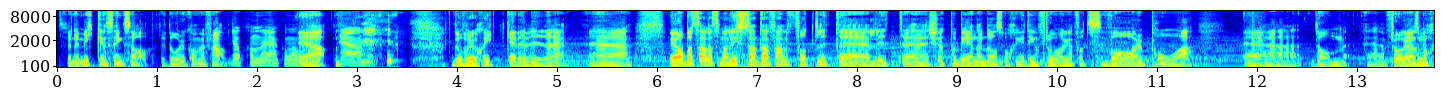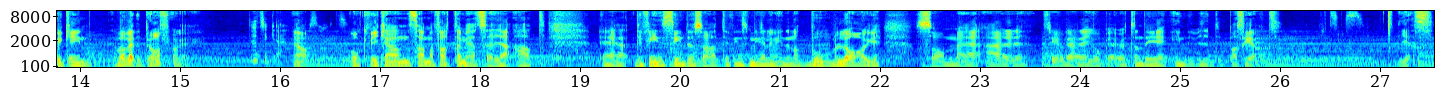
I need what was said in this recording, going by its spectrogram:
Så när micken stängs av, det är då du kommer fram. Då kommer jag komma ihåg. Ja. Ja. Då får du skicka det vidare. Eh, men jag hoppas alla som har lyssnat i alla fall fått lite, lite kött på benen. De som har skickat in frågor fått svar på eh, de eh, frågorna som har skickat in. Det var väldigt bra frågor. Det tycker jag. Ja. Absolut. Och vi kan sammanfatta med att säga att eh, det finns inte så att det finns mer eller mindre något bolag som eh, är trevligare eller jobbigare utan det är individbaserat. Precis. Yes.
